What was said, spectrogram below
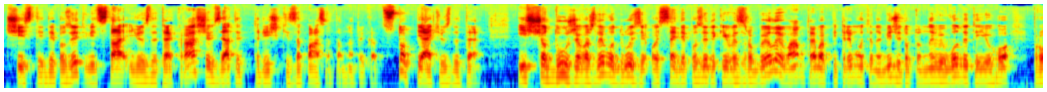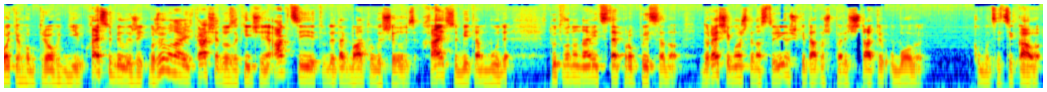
чистий депозит від 100 USDT. Краще взяти трішки запасу, там, наприклад, 105 USDT. І що дуже важливо, друзі, ось цей депозит, який ви зробили, вам треба підтримувати на біржі, тобто не виводити його протягом трьох днів. Хай собі лежить. Можливо, навіть краще до закінчення акції, туди так багато лишилося. Хай собі там буде. Тут воно навіть все прописано. До речі, можете на сторіночці також перечитати умови. Кому це цікаво.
